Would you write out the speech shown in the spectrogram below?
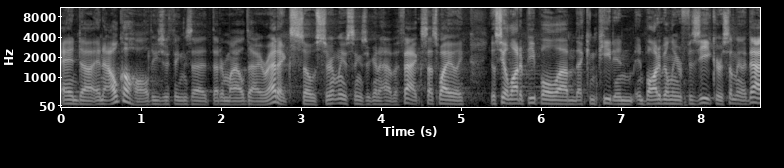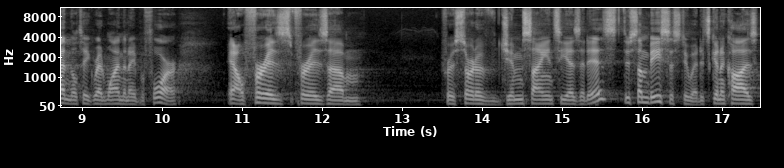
and, uh, and alcohol. These are things that, that are mild diuretics. So certainly those things are going to have effects. That's why like you'll see a lot of people um, that compete in, in bodybuilding or physique or something like that, and they'll take red wine the night before. You know, for his for as um, for sort of gym sciency as it is, there's some basis to it. It's going to cause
